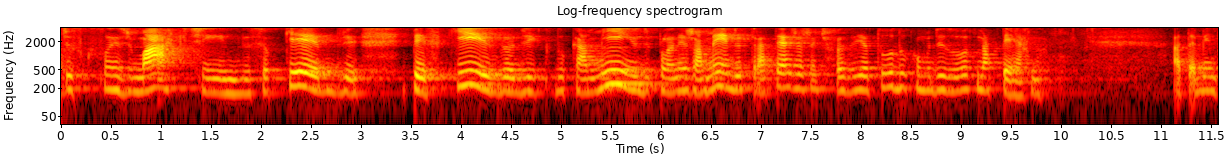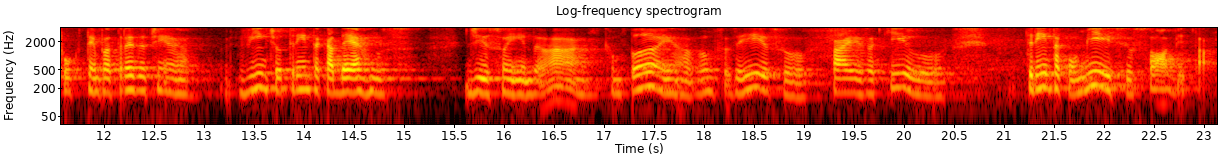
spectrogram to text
discussões de marketing, de sei o quê, de pesquisa, de, do caminho, de planejamento, de estratégia, a gente fazia tudo, como diz o outro, na perna. Até bem pouco tempo atrás eu tinha 20 ou 30 cadernos disso ainda. Ah, campanha, vamos fazer isso, faz aquilo, 30 comícios, sobe e tal.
